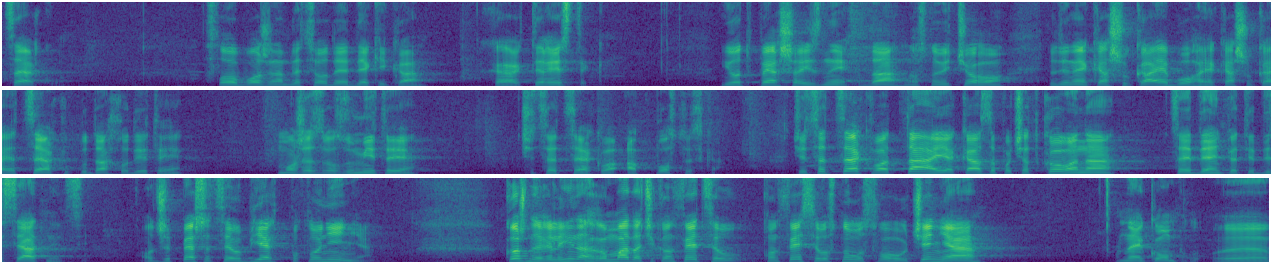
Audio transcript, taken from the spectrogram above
церкву? Слово Боже нам для цього дає декілька характеристик. І от перша із них, да, на основі чого людина, яка шукає Бога, яка шукає церкву, куди ходити, може зрозуміти, чи це церква апостольська, чи це церква та, яка започаткована в цей день П'ятидесятниці. Отже, перше це об'єкт поклоніння. Кожна релігійна громада чи конфесія, в основу свого вчення, на якому е,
